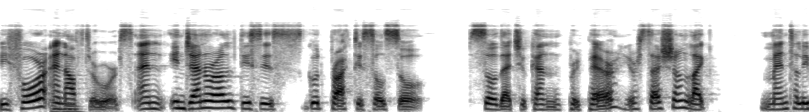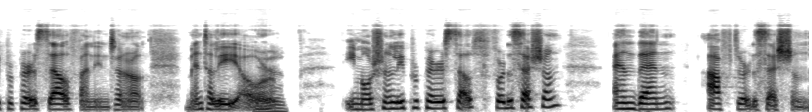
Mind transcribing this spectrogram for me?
before and mm-hmm. afterwards. And in general, this is good practice also so that you can prepare your session, like mentally prepare yourself and in general, mentally or yeah. emotionally prepare yourself for the session. And then after the session,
